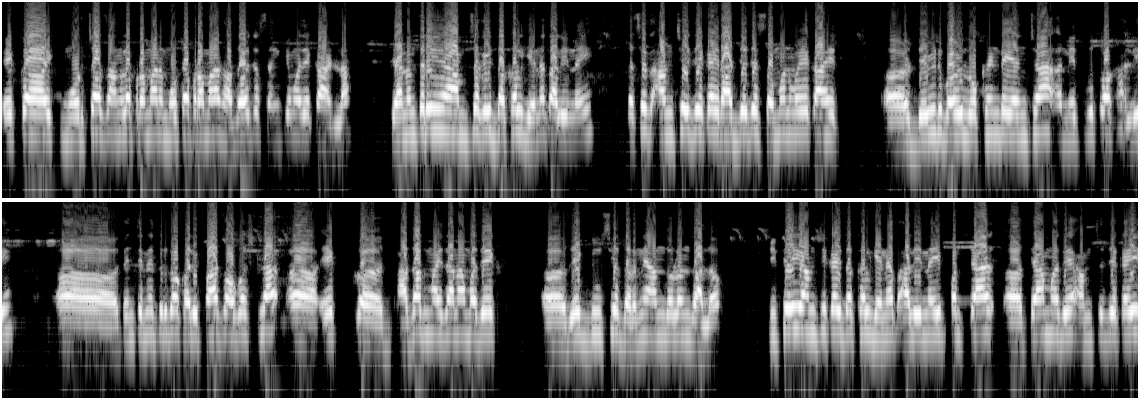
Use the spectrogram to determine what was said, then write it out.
एक एक मोर्चा चांगल्या प्रमाणात मोठ्या प्रमाणात हजाराच्या संख्येमध्ये काढला. त्यानंतरही आमचं काही दखल घेण्यात आली नाही. तसेच आमचे जे काही राज्याचे समन्वयक आहेत डेव्हिड भाऊ लोखंडे यांच्या नेतृत्वाखाली त्यांच्या नेतृत्वाखाली पाच ऑगस्टला एक आझाद मैदानामध्ये एक एक दिवसीय धरणे आंदोलन झालं. तिथेही आमची काही दखल घेण्यात आली नाही. पण त्या त्यामध्ये आमचे जे काही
